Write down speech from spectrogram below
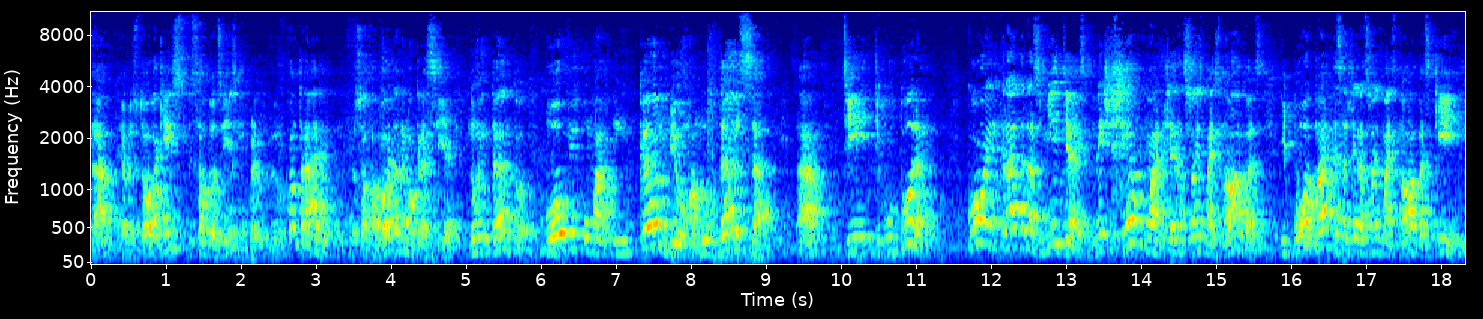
Tá? Eu não estou aqui saudosismo, pelo contrário, eu sou a favor da democracia. No entanto, houve uma, um câmbio, uma mudança tá? de, de cultura. Com a entrada das mídias, mexeu com as gerações mais novas, e boa parte dessas gerações mais novas que,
